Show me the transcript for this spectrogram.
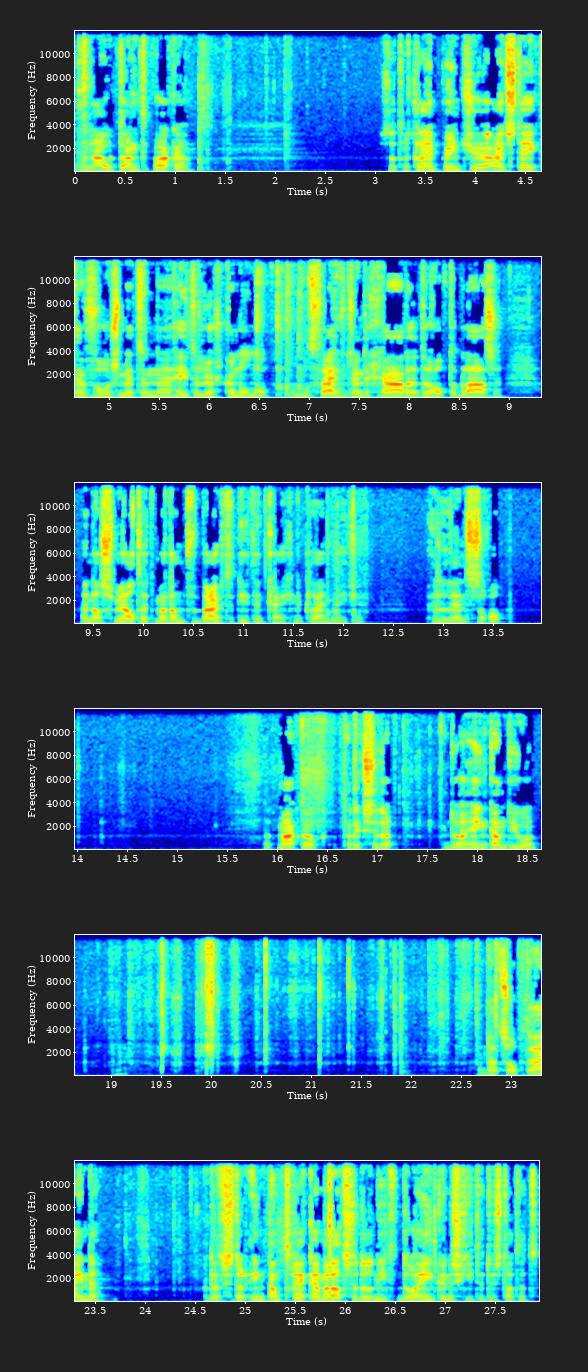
een oude tang te pakken. Zodat er een klein puntje uitsteekt. En vervolgens met een uh, hete luchtkanon op 125 graden erop te blazen. En dan smelt het, maar dan verbuigt het niet. En krijg je een klein beetje een lens erop. Dat maakt ook dat ik ze er doorheen kan duwen. En dat ze op het einde dat ze erin kan trekken, maar dat ze er niet doorheen kunnen schieten. Dus dat het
